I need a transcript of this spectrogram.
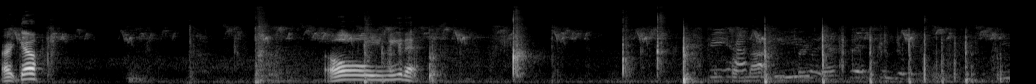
All right, go. Oh, we made it. feet have that to leaf be like this in the you,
